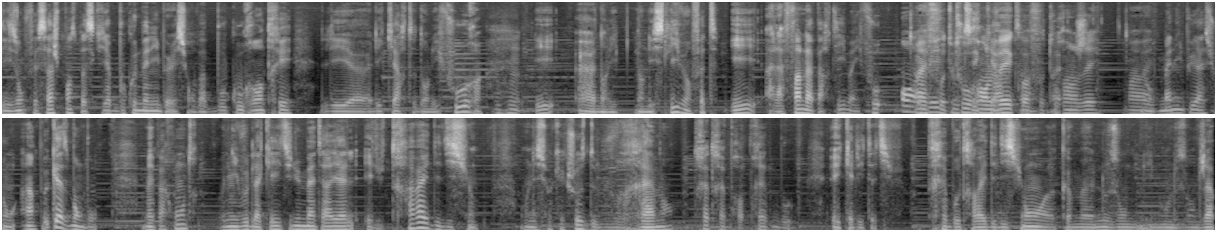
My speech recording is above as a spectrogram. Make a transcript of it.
Ils ont fait ça, je pense, parce qu'il y a beaucoup de manipulation. On va beaucoup rentrer les, euh, les cartes dans les fours Mhm. et euh, dans, les, dans les sleeves, en fait. Et à la fin de la partie, bah, il faut enlever Ouais, il faut toutes tout ces cartes. quoi. Faut tout Ouais. ranger. Ouais, ouais. Donc, manipulation un peu casse-bonbon. Mais par contre, au niveau de la qualité du matériel et du travail d'édition, on est sur quelque chose de vraiment Très très propre. très beau et qualitatif. Très beau travail d'édition, euh, comme euh, nous ont, ils nous ont déjà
